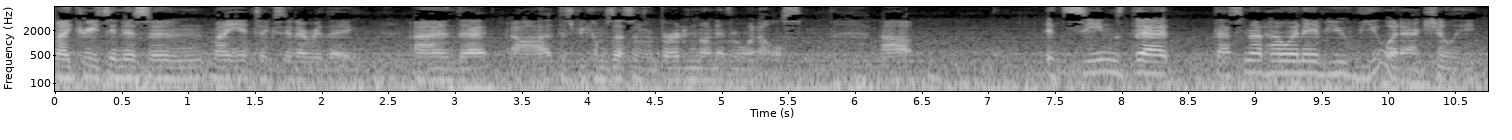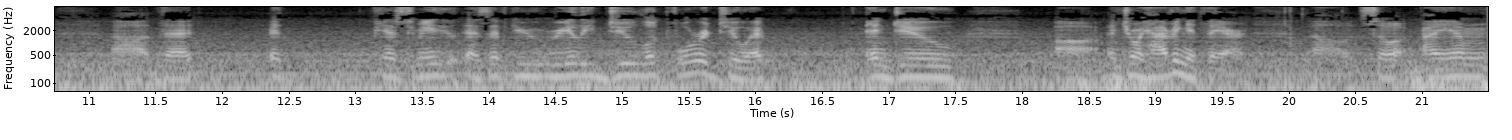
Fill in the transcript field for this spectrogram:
my craziness and my antics and everything, and that uh, this becomes less of a burden on everyone else. Uh, it seems that that's not how any of you view it, actually. Uh, that it appears to me as if you really do look forward to it and do uh, enjoy having it there. Uh, so I am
